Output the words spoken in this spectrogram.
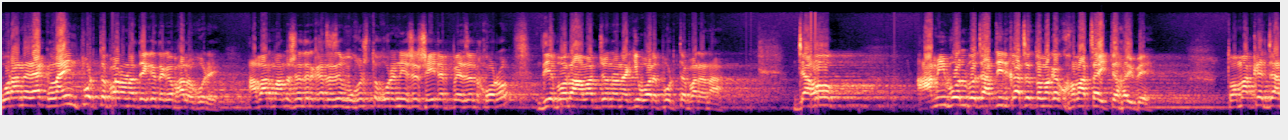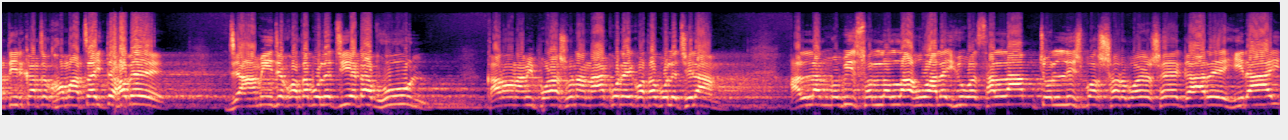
কোরআনের এক লাইন পড়তে পারো না দেখে দেখে ভালো করে। আবার মানুষদের কাছে যে মুখস্থ করে নিয়ে এসে সেইটা প্রেজেন্ট করো, দিয়ে বলো আমার জন্য নাকি বলে পড়তে পারে না। যা হোক আমি বলব জাতির কাছে তোমাকে ক্ষমা চাইতে হইবে। তোমাকে জাতির কাছে ক্ষমা চাইতে হবে যে আমি যে কথা বলেছি এটা ভুল। কারণ আমি পড়াশোনা না করেই কথা বলেছিলাম। আল্লাহ নবী সাল্লাল্লাহু আলাইহি ওয়াসাল্লাম চল্লিশ বছর বয়সে গারে হিরাই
